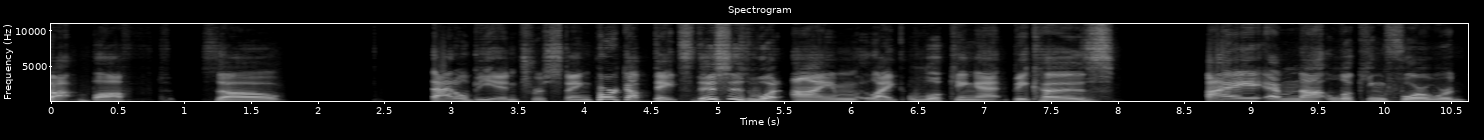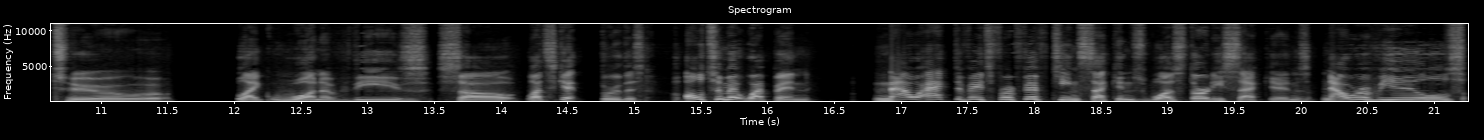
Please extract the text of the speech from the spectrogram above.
got buffed. So that'll be interesting. Perk updates. This is what I'm like looking at because I am not looking forward to like one of these. So let's get through this. Ultimate weapon now activates for 15 seconds, was 30 seconds, now reveals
